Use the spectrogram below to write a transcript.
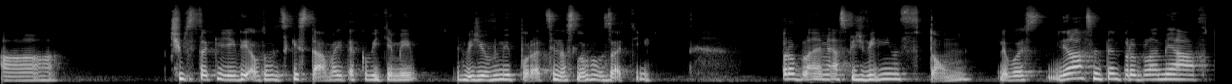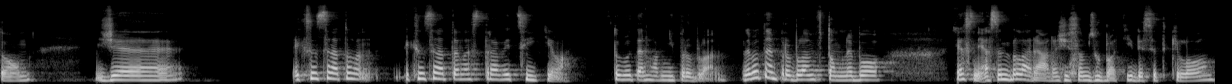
a čím se taky někdy automaticky stávají takový těmi výživovými poradci na slovo vzatí. Problém já spíš vidím v tom, nebo měla jsem ten problém já v tom, že jak jsem se na, to, jak jsem se na téhle stravě cítila. To byl ten hlavní problém. Nebo ten problém v tom, nebo jasně, já jsem byla ráda, že jsem zhubla těch 10 kilo,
